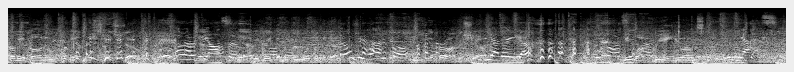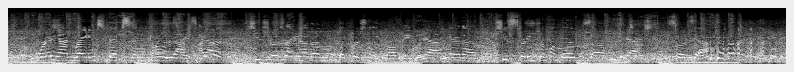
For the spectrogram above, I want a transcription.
throw me a bone and put me on this, this show. Oh, that would be awesome. Yeah, it'd be great. Then we'd be working together. That would be wonderful. You can get her on the show. Yeah, there you go. Meanwhile, create your own stuff. yeah. You know? Working on writing scripts and Oh yeah, I've got two shows right now that I'm like personally developing. Great. Yeah. She's starting to jump on board, so Fantastic. so excited. I love it.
